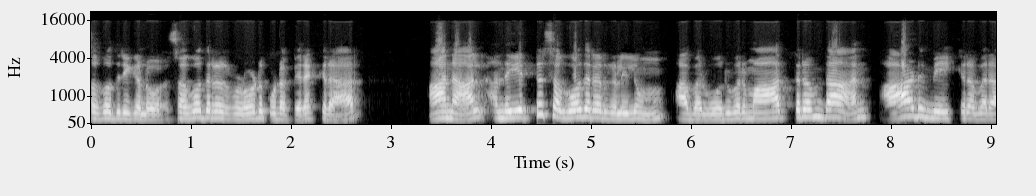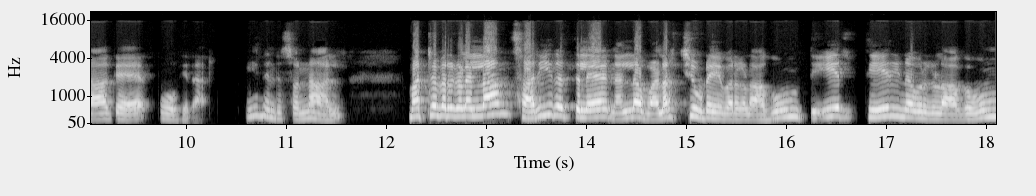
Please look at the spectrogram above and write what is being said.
சகோதரிகளோ சகோதரர்களோடு கூட பிறக்கிறார். ஆனால் அந்த எட்டு சகோதரர்களிலும் அவர் ஒருவர் மாத்திரம்தான் ஆடு மேய்க்கிறவராக போகிறார். ஏனென்று சொன்னால் மற்றவர்களெல்லாம் சரீரத்துல நல்ல வளர்ச்சி உடையவர்களாகவும் தேர் தேறினவர்களாகவும்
